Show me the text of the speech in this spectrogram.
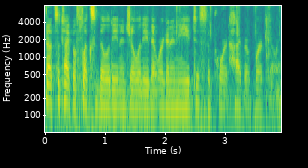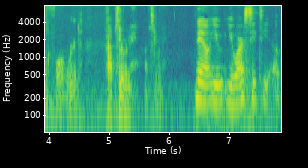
that's the type of flexibility and agility that we're going to need to support hybrid work going forward. Absolutely, absolutely. Now, you you are CTO.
